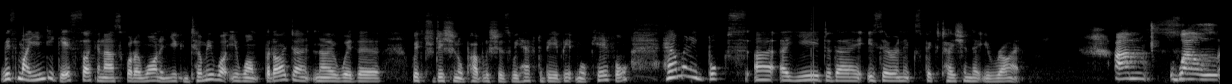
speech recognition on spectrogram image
with my indie guests, I can ask what I want, and you can tell me what you want. But I don't know whether with traditional publishers we have to be a bit more careful. How many books uh, a year do they? Is there an expectation that you write? Um, well,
